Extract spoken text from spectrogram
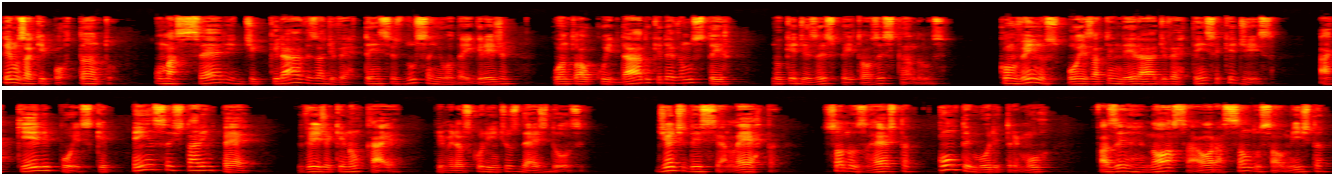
Temos aqui, portanto, uma série de graves advertências do Senhor da Igreja quanto ao cuidado que devemos ter no que diz respeito aos escândalos. Convém-nos, pois, atender à advertência que diz: Aquele, pois, que pensa estar em pé, veja que não caia. 1 Coríntios 10, 12. Diante desse alerta, só nos resta, com temor e tremor, fazer nossa a oração do salmista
